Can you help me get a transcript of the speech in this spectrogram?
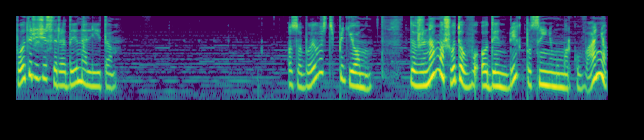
подорожі середина літа. Особливості підйому. Довжина маршруту в один бік по синьому маркуванню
